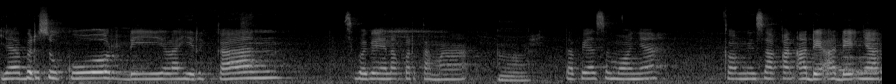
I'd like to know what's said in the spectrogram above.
ya bersyukur dilahirkan sebagai anak pertama Hmm. Tapi ya semuanya kalau misalkan adik-adiknya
